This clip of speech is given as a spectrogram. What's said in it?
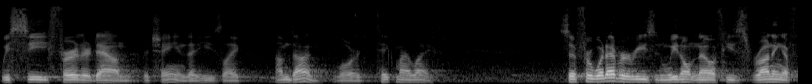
we see further down the chain that he's like, I'm done, Lord, take my life. So, for whatever reason, we don't know if he's running af-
